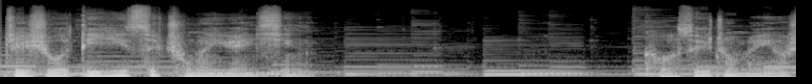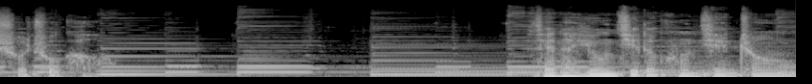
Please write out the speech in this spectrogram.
这是我第一次出门远行。我最终没有说出口。在那拥挤的空间中，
